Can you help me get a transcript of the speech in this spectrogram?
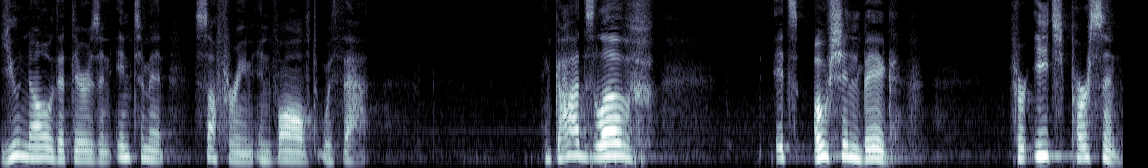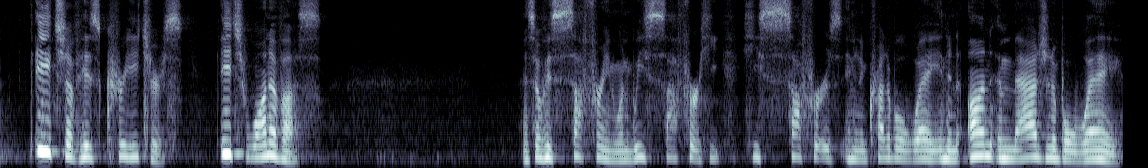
you know that there is an intimate suffering involved with that. And God's love, it's ocean big for each person, each of his creatures, each one of us. And so his suffering, when we suffer, he, he suffers in an incredible way, in an unimaginable way.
